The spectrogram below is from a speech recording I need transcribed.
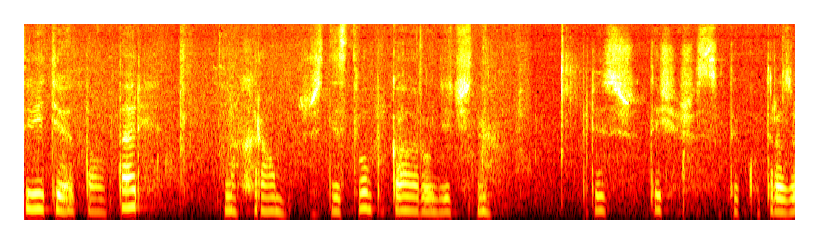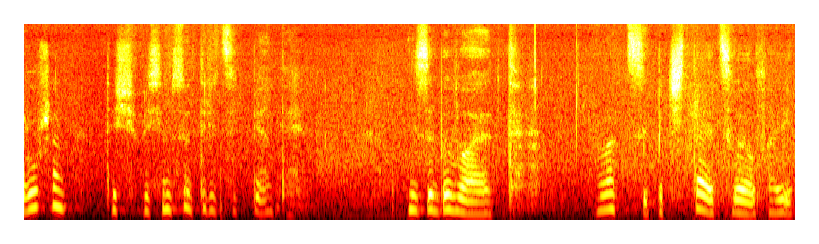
Светит алтарь на храм Рождество Богородичное. 1600 год разрушен, 1835. Не забывают. Молодцы, почитают свой алфавит.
